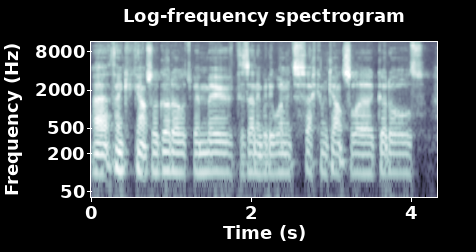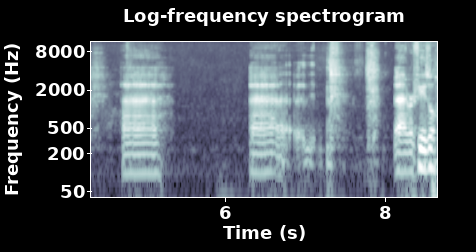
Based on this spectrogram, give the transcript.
Uh, thank you, Councillor Goodall. It's been moved. Is anybody willing to second Councillor Goodall's uh, uh, uh, refusal?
